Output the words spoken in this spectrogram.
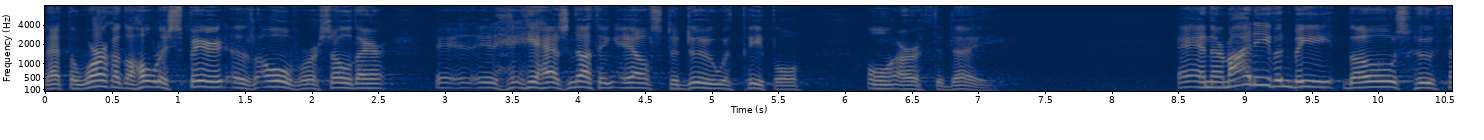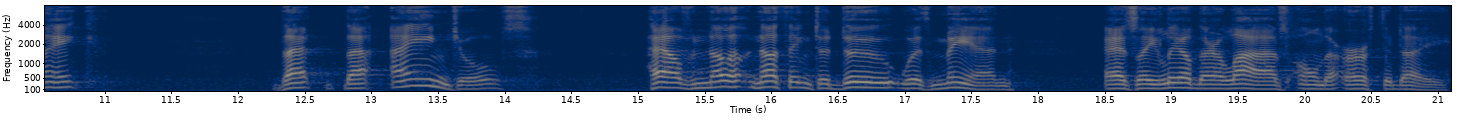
that the work of the Holy Spirit is over, so there, it, it, he has nothing else to do with people on earth today. And there might even be those who think that the angels have no, nothing to do with men as they live their lives on the earth today.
